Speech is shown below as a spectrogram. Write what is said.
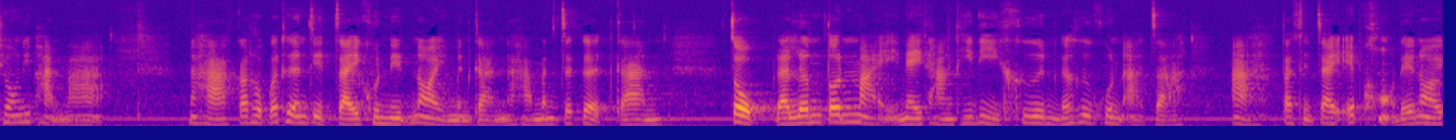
ช่วงที่ผ่านมานะคะกระทบกระเทือนจิตใจคุณนิดหน่อยเหมือนกันนะคะ มันจะเกิดการจบและเริ่มต้นใหม่ในทางที่ดีขึ้นก็คือคุณอาจจะ อะตัดสินใจเอฟของได้น้อย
